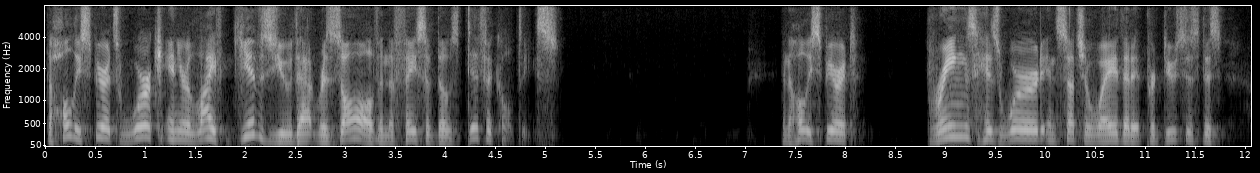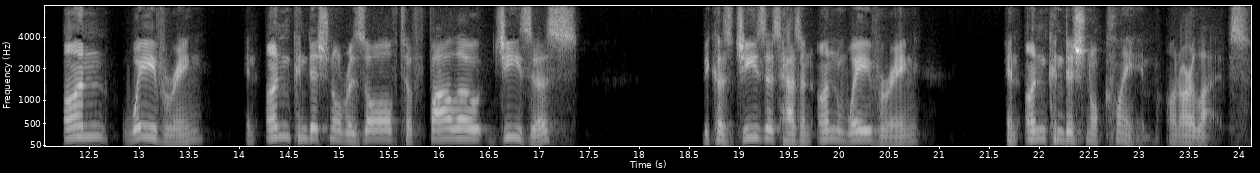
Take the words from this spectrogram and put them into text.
The Holy Spirit's work in your life gives you that resolve in the face of those difficulties. And the Holy Spirit brings His word in such a way that it produces this unwavering and unconditional resolve to follow Jesus because Jesus has an unwavering and unconditional claim on our lives.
